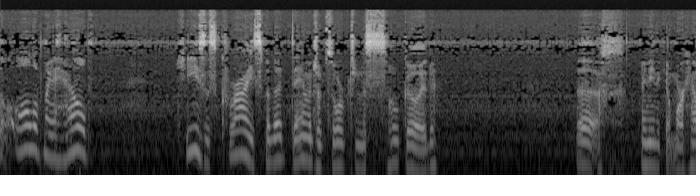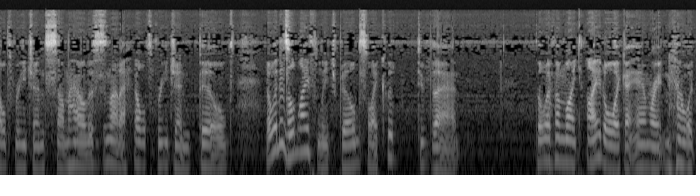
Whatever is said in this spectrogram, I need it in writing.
all of my health! Jesus Christ, but that damage absorption is so good. Ugh. I need to get more health regen somehow. This is not a health regen build. Though it is a life leech build, so I could do that. Though if I'm like idle like I am right now, it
